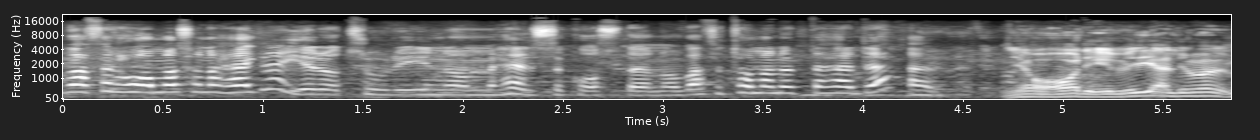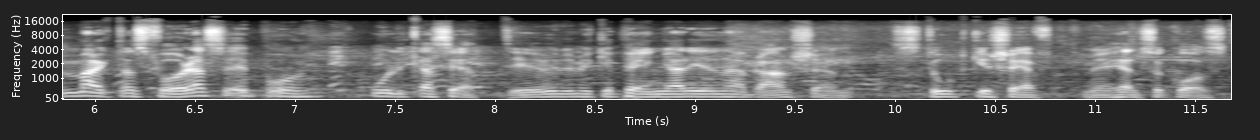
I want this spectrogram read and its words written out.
Varför har man sådana här grejer då tror du inom hälsokosten och varför tar man upp det här där? Ja, det gäller att marknadsföra sig på olika sätt. Det är mycket pengar i den här branschen. Stort geschäft med hälsokost.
